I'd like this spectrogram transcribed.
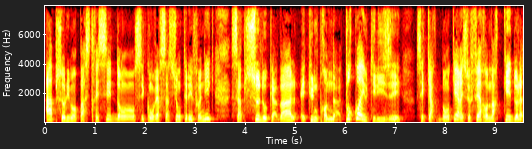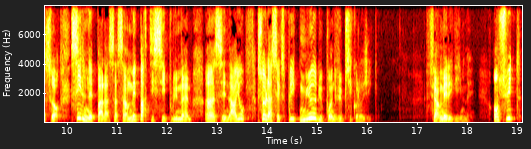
absolument pas stressé dans ses conversations téléphoniques. Sa pseudo-cavale est une promenade. Pourquoi utiliser ses cartes bancaires et se faire remarquer de la sorte? S'il n'est pas l'assassin, mais participe lui-même à un scénario, cela s'explique mieux du point de vue psychologique. Fermez les guillemets. Ensuite,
